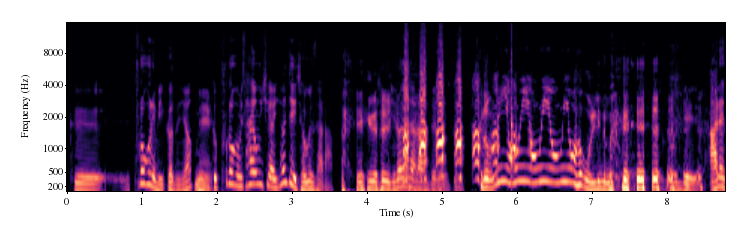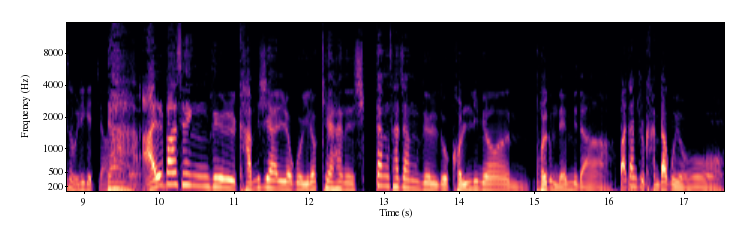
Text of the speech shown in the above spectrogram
그 프로그램이 있거든요. 네. 그 프로그램 사용 시간이 현저히 적은 사람. 이거를 이런 사람들은 이제, 그럼 위용 하고 울리는 거예요. 뭐 이제 안에서 울리겠죠. 야 알바생들 감시하려고 이렇게 하는 식당 사장들도 걸리면 벌금 냅니다. 빨간 줄 간다고요.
